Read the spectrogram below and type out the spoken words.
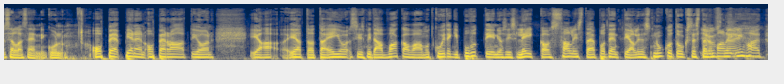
sellaiseen niin kuin ope, pienen operaatioon. Ja, ja tota, ei ole siis mitään vakavaa, mutta kuitenkin puhuttiin jo siis leikkaussalista ja potentiaalisesta nukutuksesta. Niin mä olin ihan, että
